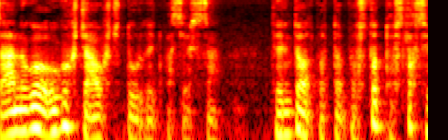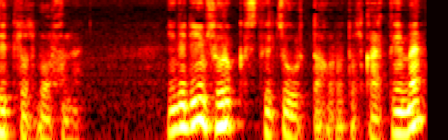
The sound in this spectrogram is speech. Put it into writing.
За нөгөө өгөгч авагч дүүргээд бас ярьсан. Тэрнтэй холбоотой бусдад туслах сэтэл бол буурах нь. Ингээд ийм сөрөг сэтгэл зүйн үр дагаврууд бол гардаг юм байна.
